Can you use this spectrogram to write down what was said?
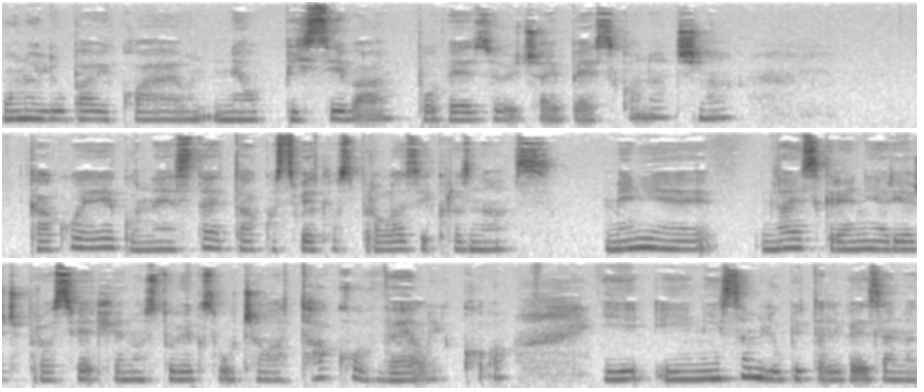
Onoj ljubavi koja je neopisiva, povezujuća i beskonačna. Kako ego nestaje, tako svjetlost prolazi kroz nas. Meni je najiskrenija riječ prosvjetljenost uvijek zvučala tako veliko i, i nisam ljubitelj vezana,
